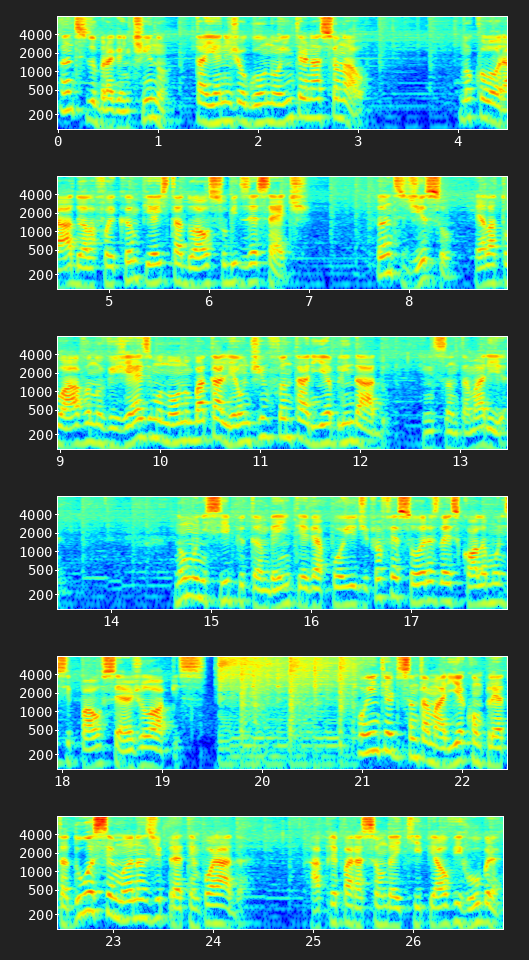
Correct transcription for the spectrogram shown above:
Antes do Bragantino, Tayane jogou no Internacional, no Colorado, ela foi campeã estadual sub-17. Antes disso, ela atuava no 29º Batalhão de Infantaria Blindado, em Santa Maria. No município também teve apoio de professoras da Escola Municipal Sérgio Lopes. O Inter de Santa Maria completa duas semanas de pré-temporada. A preparação da equipe alvirrubra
